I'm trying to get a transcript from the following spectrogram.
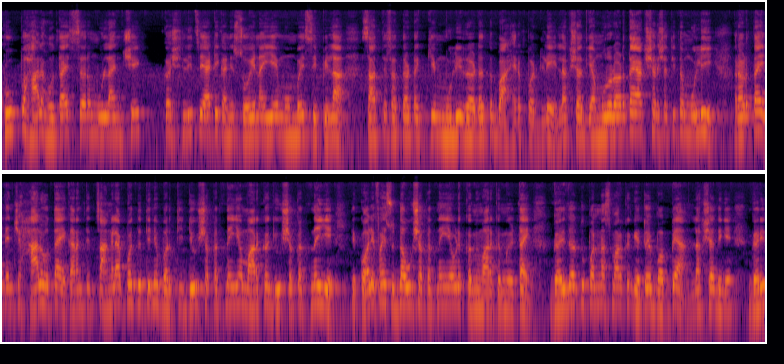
खूप हाल होत आहेत. सर मुलांचे कसलीच या ठिकाणी सोय नाही आहे मुंबई सिपीला सात ते सत्तर टक्के मुली रडत बाहेर पडले लक्षात घ्या मुलं रडताय अक्षरशः तिथं मुली रडताय त्यांचे हाल होत आहे कारण ते चांगल्या पद्धतीने भरती देऊ शकत नाही आहे मार्क घेऊ शकत नाही आहे ते क्वालिफायसुद्धा होऊ शकत नाही एवढे कमी मार्क मिळत आहे घरी जर तू पन्नास मार्क घेतो आहे बब्ब्या लक्षात घे घरी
